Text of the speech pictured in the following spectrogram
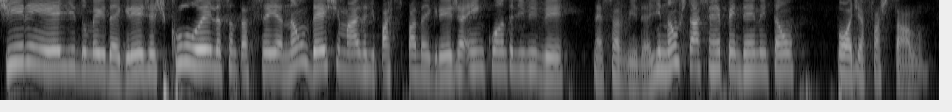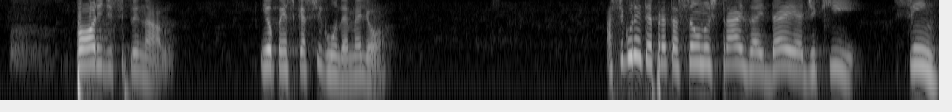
Tirem ele do meio da igreja, excluam ele da Santa Ceia, não deixe mais ele participar da igreja enquanto ele viver nessa vida. Ele não está se arrependendo, então pode afastá-lo. Pode discipliná-lo. E eu penso que a segunda é melhor. A segunda interpretação nos traz a ideia de que, sim,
